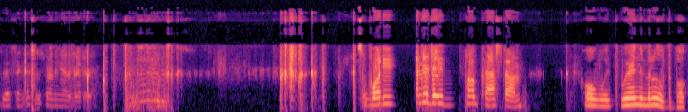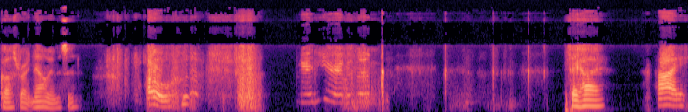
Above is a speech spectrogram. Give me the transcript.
because I think this is running out of battery. So what do you want to do the podcast on? Oh, we- we're in the middle of the podcast right now, Emerson. Oh. You're here, Emerson. Say hi. Hi.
